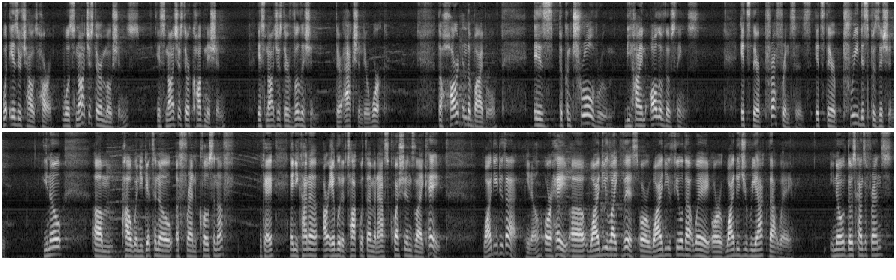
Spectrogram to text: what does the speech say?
what is your child's heart? Well, it's not just their emotions, it's not just their cognition, it's not just their volition, their action, their work. The heart in the Bible is the control room behind all of those things. It's their preferences, it's their predisposition. You know um, how when you get to know a friend close enough, okay, and you kind of are able to talk with them and ask questions like, hey, why do you do that? You know, or hey, uh, why do you like this? Or why do you feel that way? Or why did you react that way? You know, those kinds of friends?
